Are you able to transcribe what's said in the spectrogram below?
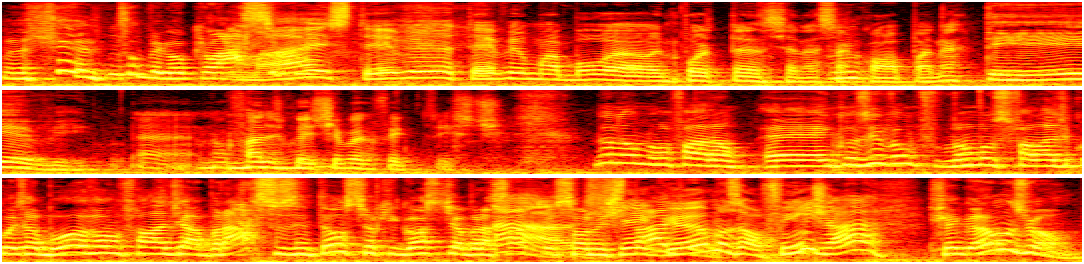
só pegou clássico. Mas teve, teve uma boa importância Hum. nessa Copa, né? Teve. É, não fale de Curitiba que eu fico triste. Não, não, não vou falar não. É, inclusive, vamos, vamos falar de coisa boa, vamos falar de abraços, então, o senhor que gosta de abraçar o pessoal no estádio. Ah, chegamos ao fim já? Chegamos, João.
